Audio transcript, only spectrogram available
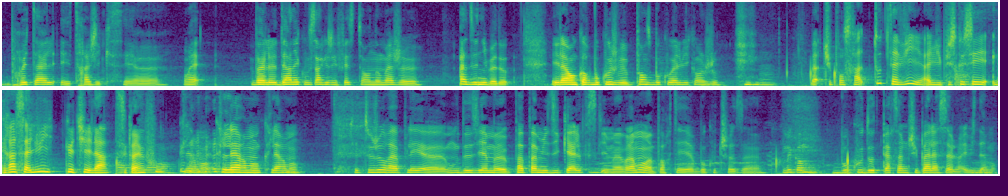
brutale et tragique. C'est euh, ouais. Bah, le dernier concert que j'ai fait, c'était en hommage euh, à Denis Bado. Et là encore beaucoup, je pense beaucoup à lui quand je joue. bah, tu penseras toute ta vie à lui, puisque c'est grâce à lui que tu es là. C'est quand même fou. Clairement, clairement, clairement. J'ai toujours appelé mon deuxième papa musical parce qu'il m'a vraiment apporté beaucoup de choses. Mais comme beaucoup d'autres personnes, je suis pas la seule, évidemment.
